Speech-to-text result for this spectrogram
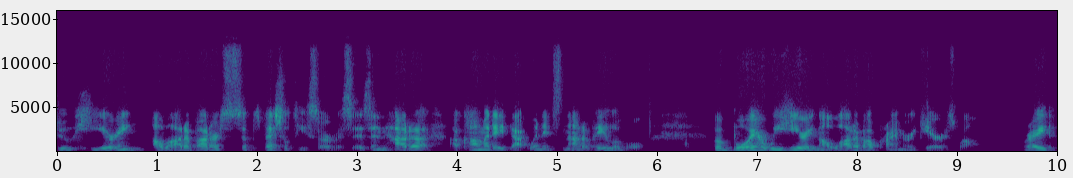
to hearing a lot about our subspecialty services and how to accommodate that when it's not available. But boy, are we hearing a lot about primary care as well, right?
